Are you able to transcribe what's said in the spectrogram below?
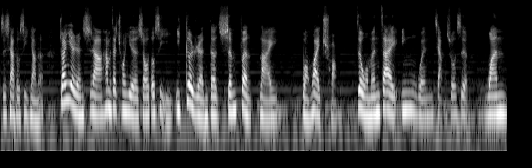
之下都是一样的。专业人士啊，他们在创业的时候都是以一个人的身份来往外闯。这我们在英文讲说是 one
